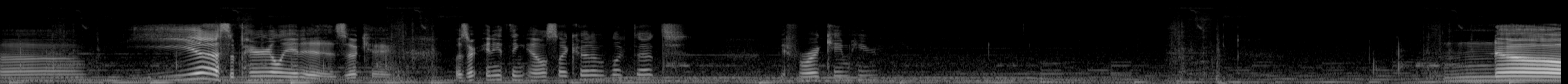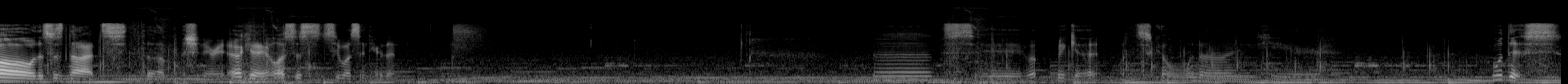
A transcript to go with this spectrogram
Um, yes, apparently it is. Okay. Was there anything else I could have looked at before I came here? No, this is not the mission area. Okay, let's just see what's in here then. What we got. What's going on here? Who this?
